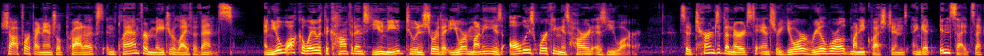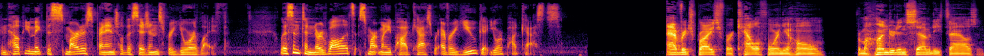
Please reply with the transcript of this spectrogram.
shop for financial products, and plan for major life events. And you'll walk away with the confidence you need to ensure that your money is always working as hard as you are. So turn to the nerds to answer your real world money questions and get insights that can help you make the smartest financial decisions for your life. Listen to NerdWallet's Smart Money Podcast wherever you get your podcasts. Average price for a California home from 170,000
